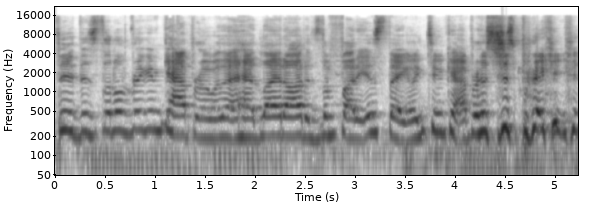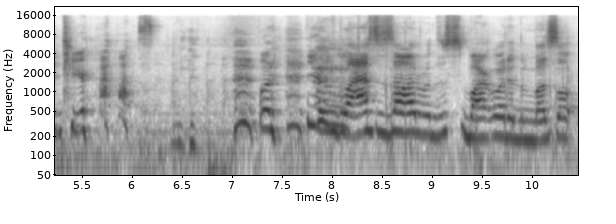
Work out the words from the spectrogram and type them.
Dude, this little friggin' Capra with a headlight on is the funniest thing. Like two Capras just breaking into your house. What you have glasses on with the smart one and the muscle.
